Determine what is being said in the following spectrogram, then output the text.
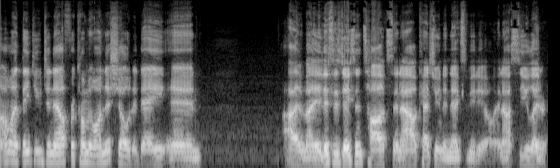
I wanna thank you, Janelle, for coming on this show today. And I my, this is Jason Talks, and I'll catch you in the next video. And I'll see you later.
